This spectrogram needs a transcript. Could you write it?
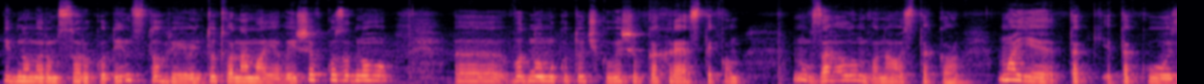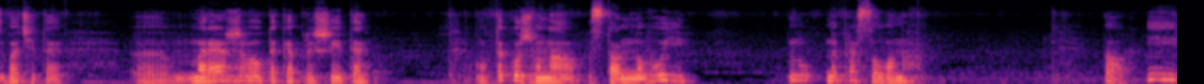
Під номером 41 100 гривень. Тут вона має вишивку з одного, е, в одному куточку вишивка хрестиком. Ну, загалом вона ось така. Має так, таку, ось, бачите, е, мережево таке пришите. От, також вона стан нової, ну, не прасована. Так, і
